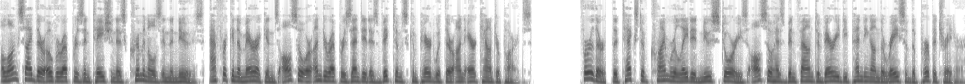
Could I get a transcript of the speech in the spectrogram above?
Alongside their overrepresentation as criminals in the news, African Americans also are underrepresented as victims compared with their on-air counterparts. Further, the text of crime-related news stories also has been found to vary depending on the race of the perpetrator.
